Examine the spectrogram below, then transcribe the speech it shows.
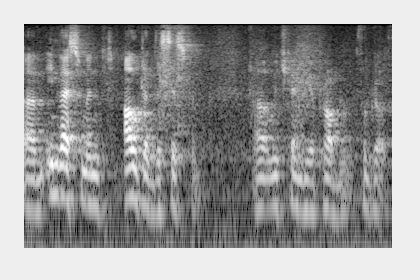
um, investment out of the system, uh, which can be a problem for growth.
